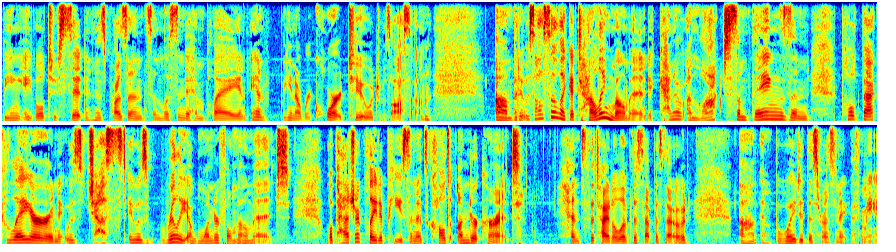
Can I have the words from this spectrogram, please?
being able to sit in his presence and listen to him play and, and you know, record too, which was awesome. Um, but it was also like a telling moment. It kind of unlocked some things and pulled back a layer, and it was just, it was really a wonderful moment. Well, Patrick played a piece, and it's called Undercurrent hence the title of this episode. Um, and boy, did this resonate with me.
